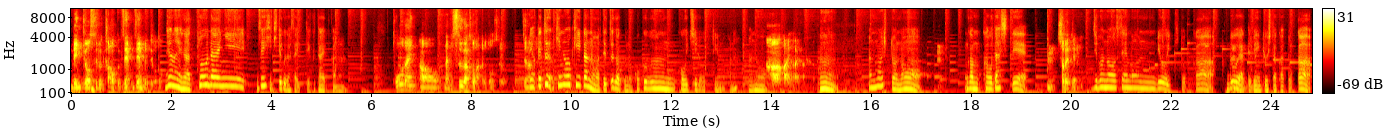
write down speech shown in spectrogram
勉強する科目全全部ってこと？じゃないな。東大にぜひ来てくださいっていうタイプかな。東大あー何数学とかってこと？それは。じゃないや哲昨日聞いたのは哲学の国分光一郎っていうのかな。あのああはいはいはいうん。あの人のが顔出してうん喋ってんの？自分の専門領域とかどうやって勉強したかとか、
